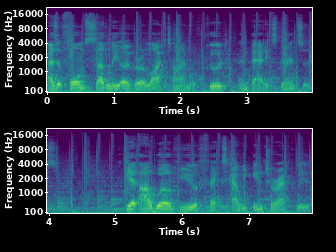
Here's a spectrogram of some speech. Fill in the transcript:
As it forms subtly over a lifetime of good and bad experiences. Yet our worldview affects how we interact with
